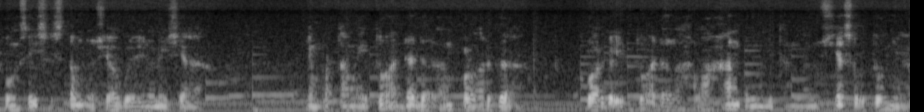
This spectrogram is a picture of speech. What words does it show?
fungsi sistem sosial budaya Indonesia. Yang pertama itu ada dalam keluarga. Keluarga itu adalah lahan pembibitan manusia seutuhnya.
